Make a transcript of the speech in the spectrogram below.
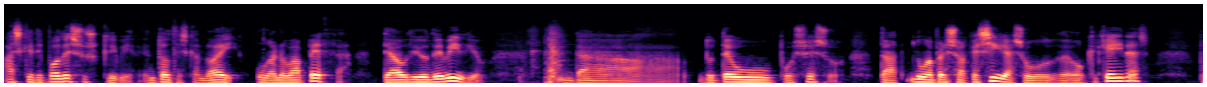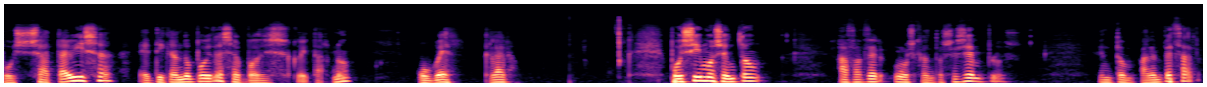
as que te podes suscribir. Entonces, cando hai unha nova peza de audio ou de vídeo da do teu, pois eso, da, dunha persoa que sigas ou do que queiras, pois xa te avisa e ti cando poidas xa podes escoitar, non? ou ver, claro. Pois imos entón a facer uns cantos exemplos. Entón, para empezar,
